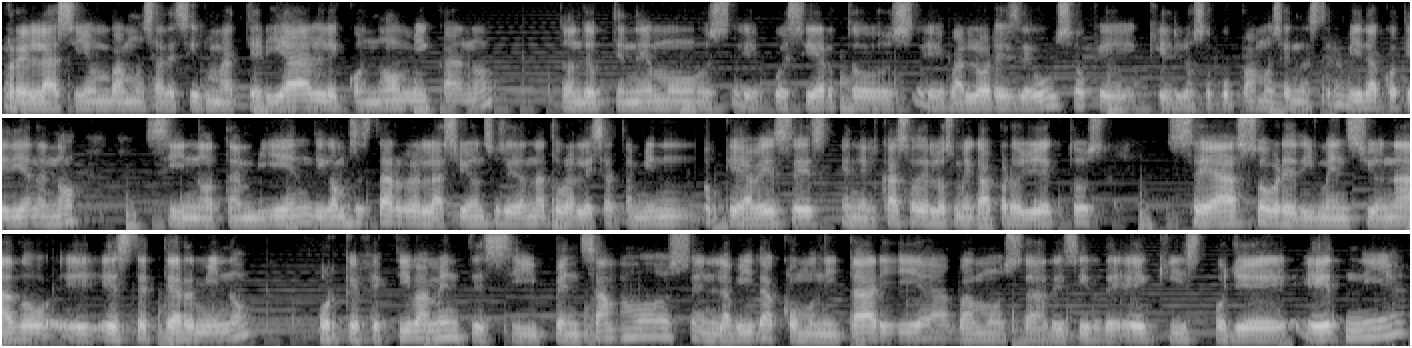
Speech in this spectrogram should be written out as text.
relación, vamos a decir, material, económica, ¿no? Donde obtenemos eh, pues ciertos eh, valores de uso que, los ocupamos en nuestra vida cotidiana, no, sino también, digamos, esta relación sociedad-naturaleza también que a veces en el caso de los megaproyectos se ha sobredimensionado eh, este término porque efectivamente si pensamos en la vida comunitaria, vamos a decir de X o Y etnia,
